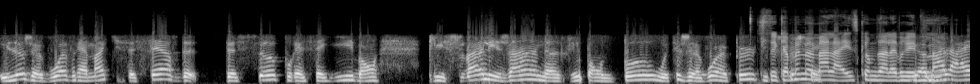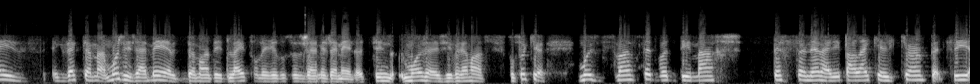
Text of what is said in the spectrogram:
et là je vois vraiment qu'ils se servent de de ça pour essayer bon puis souvent, les gens ne répondent pas ou tu sais, je le vois un peu. C'est quand même un malaise, comme dans la vraie vie. Un malaise, exactement. Moi, j'ai jamais demandé de l'aide sur les réseaux sociaux, jamais, jamais. Là. moi, j'ai vraiment. C'est pour ça que moi, je dis souvent, faites votre démarche personnelle, allez parler à quelqu'un. Sais,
